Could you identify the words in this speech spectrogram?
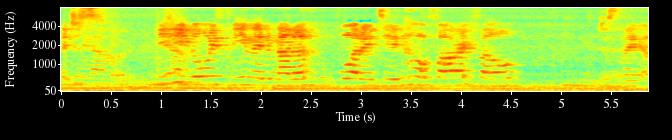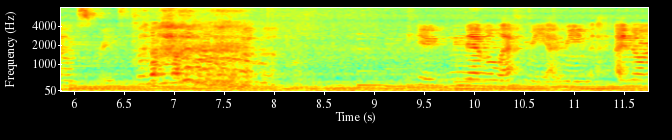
I just knew he'd always been there no matter what I did, how far I fell. Just my arms raised. he never left me. I mean, I know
